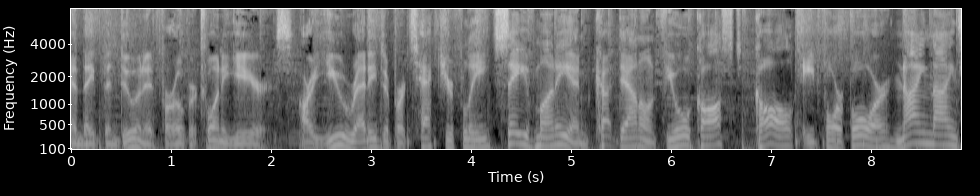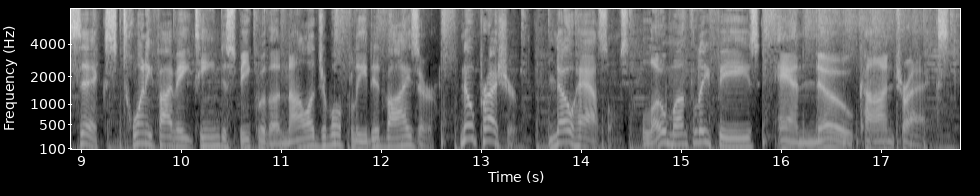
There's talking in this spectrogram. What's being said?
and they've been doing it for over 20 years. Are you ready to protect your fleet, save money, and cut down on fuel costs? Call 844 996 2518 to speak with a knowledgeable fleet advisor. No pressure, no hassles, low monthly fees, and no contracts.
